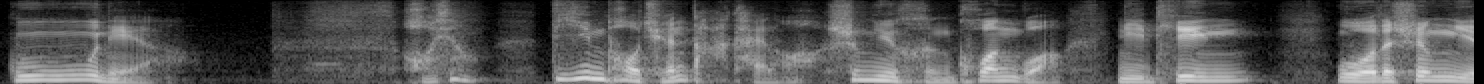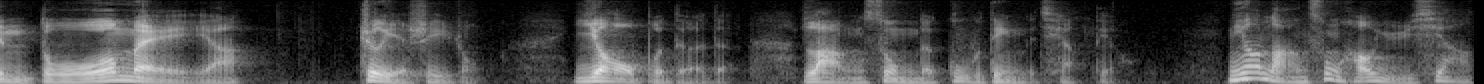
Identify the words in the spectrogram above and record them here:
姑娘，好像低音炮全打开了啊，声音很宽广。你听我的声音多美呀！这也是一种要不得的朗诵的固定的腔调。你要朗诵好语相，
